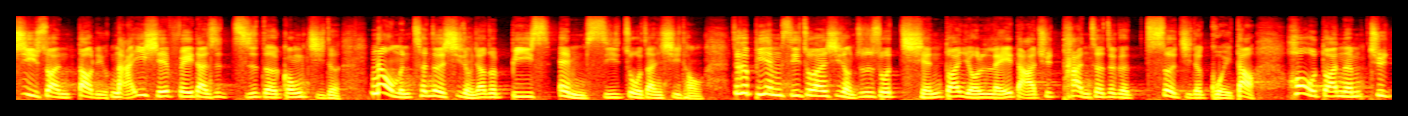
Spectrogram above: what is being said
计算到底哪一些飞弹是值得攻击的？那我们称这个系统叫做 BMC 作战系统。这个 BMC 作战系统就是说，前端由雷达去探测这个射击的轨道，后端呢去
